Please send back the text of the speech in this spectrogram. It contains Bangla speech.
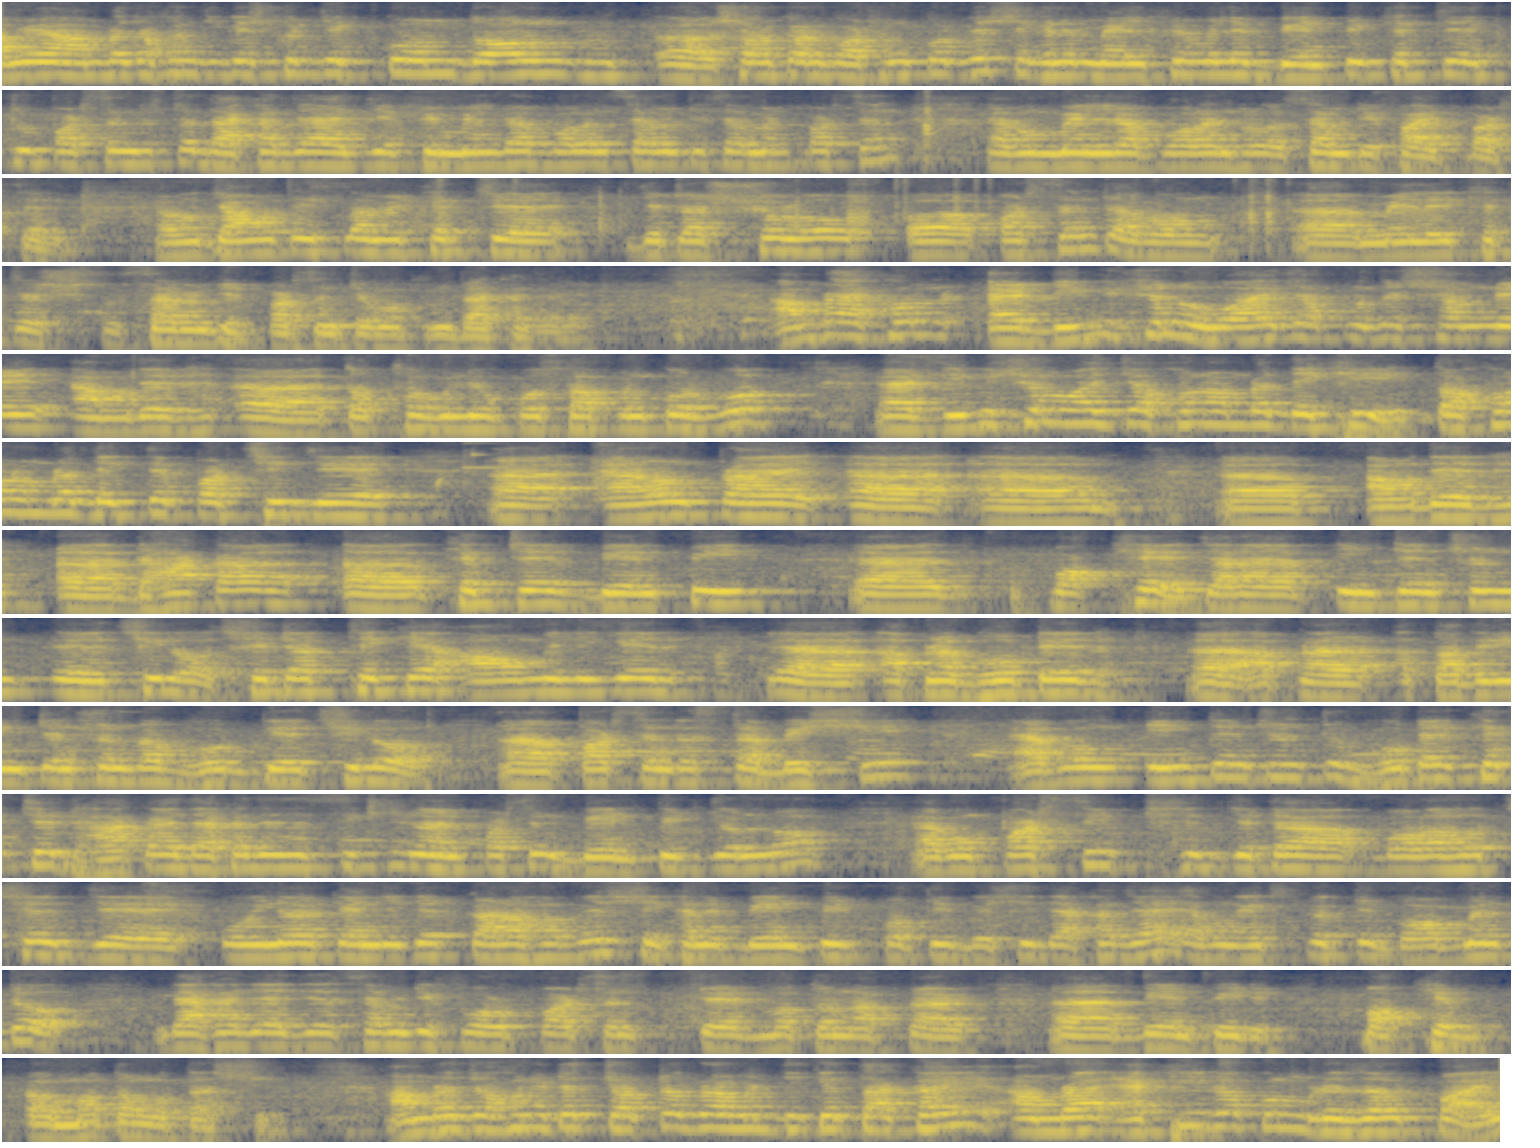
আমি, আমরা যখন জিজ্ঞেস করি যে কোন দল সরকার গঠন করবে, সেখানে মেল ফিমেলে বিএনপির ক্ষেত্রে একটু পার্সেন্টেজটা দেখা যায় যে ফিমেলরা বলেন সেভেন্টি সেভেন পার্সেন্ট এবং মেলরা বলেন হলো সেভেন্টি ফাইভ পার্সেন্ট এবং জামাতে ইসলামের ক্ষেত্রে যেটা ষোলো পার্সেন্ট এবং মেলের ক্ষেত্রে সেভেন্টি পার্সেন্টের মতন দেখা যায়। আমরা এখন ডিভিশন ওয়াইজ আপনাদের সামনে আমাদের তথ্যগুলি উপস্থাপন করব। ডিভিশন ওয়াইজ যখন আমরা দেখি, তখন আমরা দেখতে পাচ্ছি যে অ্যারাউন্ড প্রায় আমাদের ঢাকা ক্ষেত্রে বিএনপির পক্ষে যারা ইন্টেনশন ছিল সেটার থেকে আওয়ামী লীগের আপনার ভোটের আপনার, তাদের ইন্টেনশন বা ভোট দিয়েছিল পার্সেন্টেজটা বেশি এবং ইন্টেনশন টু ভোটের ক্ষেত্রে ঢাকায় দেখা যায় যে সিক্সটি নাইন পার্সেন্ট বিএনপির জন্য এবং পার্সিট যেটা বলা হচ্ছে যে উইনার ক্যান্ডিডেট কারা হবে, সেখানে বিএনপির প্রতি বেশি দেখা যায় এবং এক্সপেক্টেড গভর্নমেন্টও দেখা যায় যে সেভেন্টি ফোর পার্সেন্টের মতন আপনার বিএনপির পক্ষে মতামত আসে। আমরা যখন এটা চট্টগ্রামের দিকে তাকাই, আমরা একই রকম রেজাল্ট পাই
